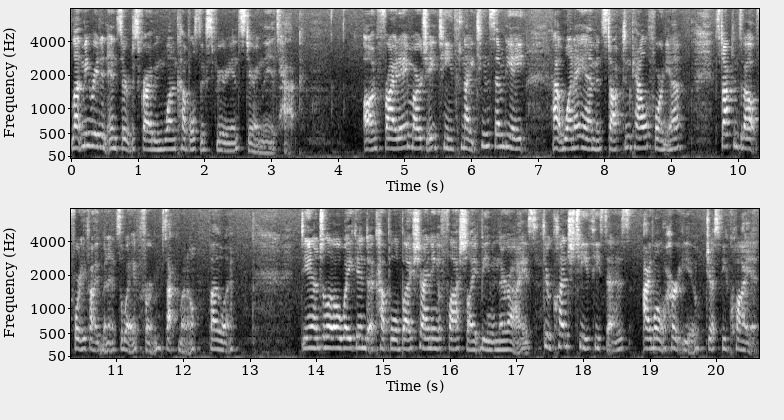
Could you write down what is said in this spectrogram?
Let me read an insert describing one couple's experience during the attack. On Friday, March 18th, 1978, at 1 a.m. in Stockton, California, Stockton's about 45 minutes away from Sacramento, by the way. DeAngelo awakened a couple by shining a flashlight beam in their eyes. Through clenched teeth, he says, I won't hurt you, just be quiet.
